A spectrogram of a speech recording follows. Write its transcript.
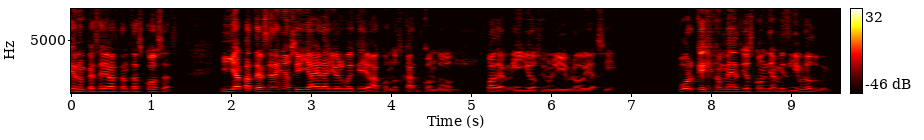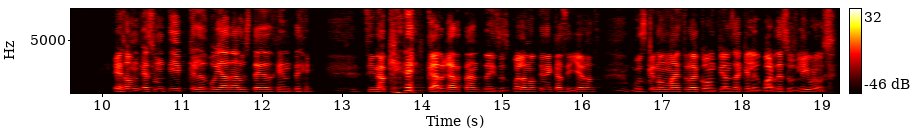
Ya no empecé a llevar tantas cosas. Y ya para tercer año sí, ya era yo el güey que llevaba con dos, con dos cuadernillos y un libro y así. Porque yo, me, yo escondía mis libros, güey. Es un, es un tip que les voy a dar a ustedes, gente. Si no quieren cargar tanto y su escuela no tiene casilleros, busquen un maestro de confianza que les guarde sus libros.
